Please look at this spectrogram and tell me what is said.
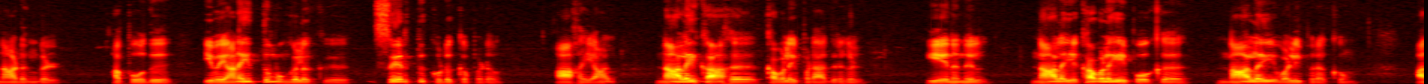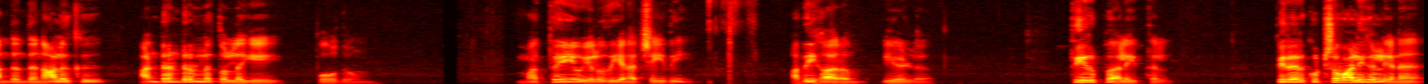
நாடுங்கள். அப்போது இவை அனைத்தும் உங்களுக்கு சேர்த்து கொடுக்கப்படும். ஆகையால் நாளைக்காக கவலைப்படாதீர்கள். ஏனெனில் நாளைய கவலையை போக்க நாளை வழி பிறக்கும். அந்தந்த நாளுக்கு அன்றன்றுள்ள தொல்லையே போதும். மத்தேயு எழுதிய நற்செய்தி அதிகாரம் ஏழு. தீர்ப்பு அளித்தல். பிறர் குற்றவாளிகள் என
